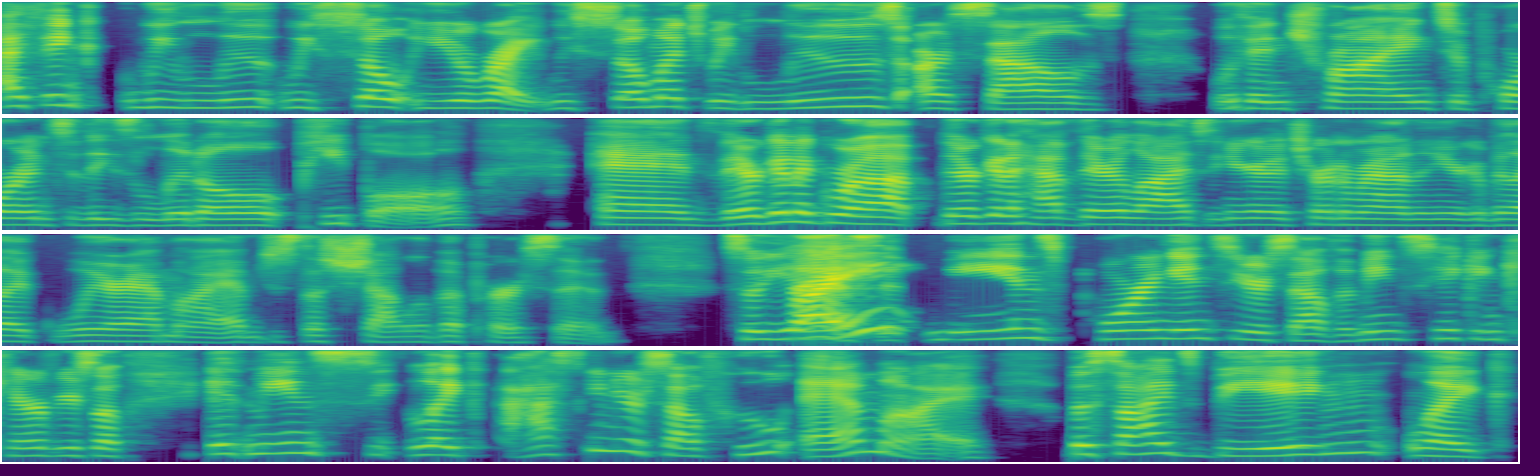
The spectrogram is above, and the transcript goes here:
i think we lose we so you're right. We so much we lose ourselves within trying to pour into these little people. And they're going to grow up they're going to have their lives and you're going to turn around and you're going to be like where am i? I'm just a shell of a person. So yes right? it means pouring into yourself. It means taking care of yourself. It means like asking yourself who am i? Besides being like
